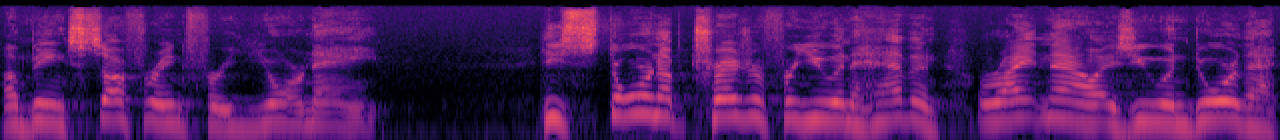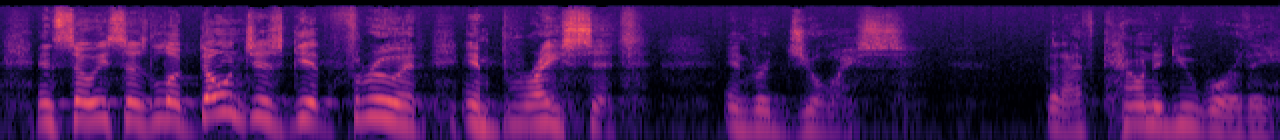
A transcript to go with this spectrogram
of being suffering for your name. He's storing up treasure for you in heaven right now as you endure that. And so he says, Look, don't just get through it, embrace it and rejoice that I've counted you worthy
